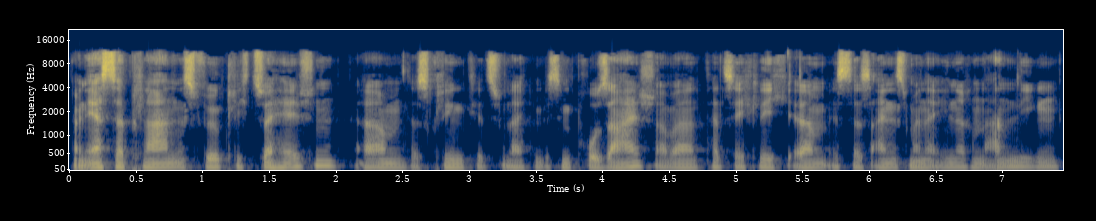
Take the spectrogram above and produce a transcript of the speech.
mein erster Plan ist wirklich zu helfen. Ähm, das klingt jetzt vielleicht ein bisschen prosaisch, aber tatsächlich ähm, ist das eines meiner inneren Anliegen.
